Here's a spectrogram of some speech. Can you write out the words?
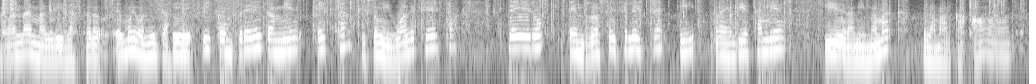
La banda es más lila pero es muy bonita. Eh, y compré también estas que son iguales que estas pero en rosa y celeste y traen 10 también y de la misma marca de la marca Art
